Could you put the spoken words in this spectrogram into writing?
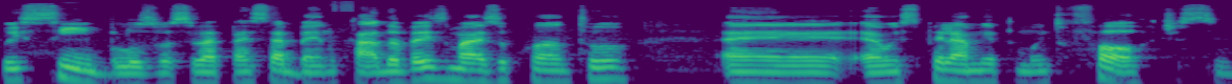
os símbolos. Você vai percebendo cada vez mais o quanto é, é um espelhamento muito forte, assim.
